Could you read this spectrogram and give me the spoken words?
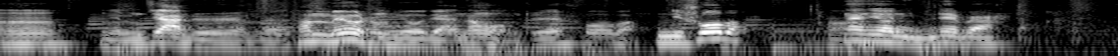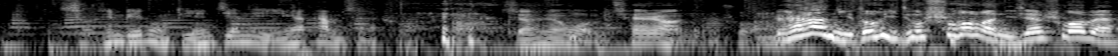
嗯，你们价值是什么呀？他们没有什么优点，那我们直接说吧。你说吧，啊那就你们这边，小心别中敌人奸计，应该他们先说。啊，行行，我们先让你们说。别让你都已经说了，你先说呗。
